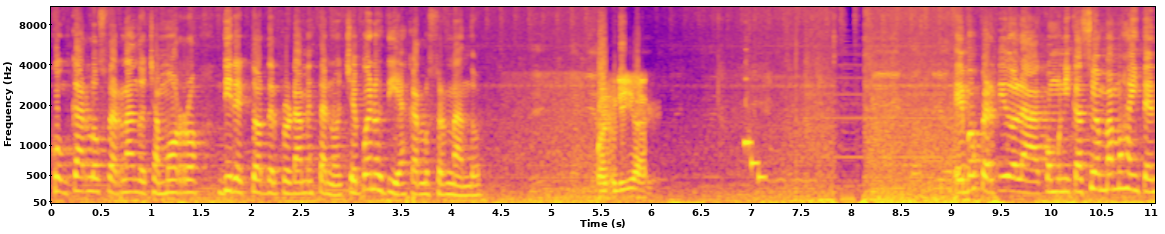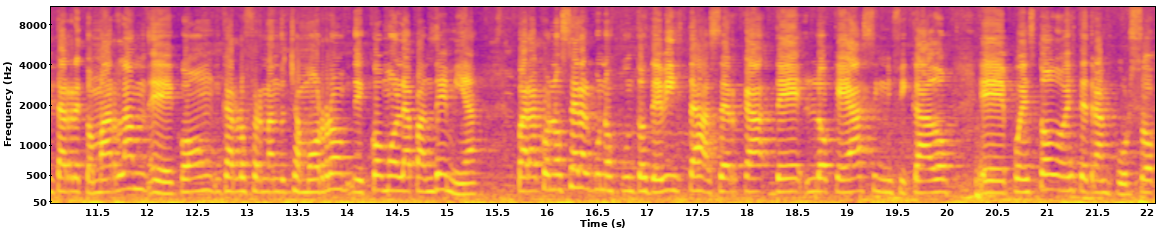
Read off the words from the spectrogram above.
con Carlos Fernando Chamorro, director del programa esta noche. Buenos días, Carlos Fernando. Buenos días. Hemos perdido la comunicación, vamos a intentar retomarla eh, con Carlos Fernando Chamorro, de cómo la pandemia para conocer algunos puntos de vista acerca de lo que ha significado eh, pues todo este transcurso.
